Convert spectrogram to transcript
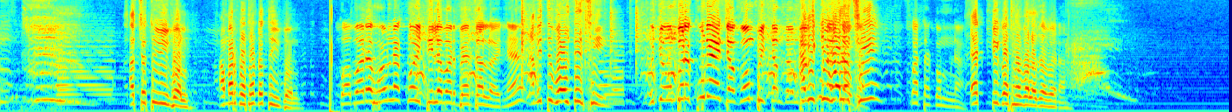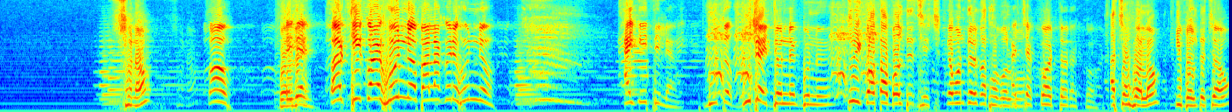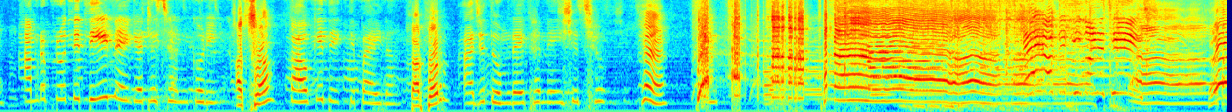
আচ্ছা তুই বল। আমার কথাটা তুই বল। কবারে ভাবনা কই দিলে আবার বেজাল হয় না? আমি তো বলতেছি। ওই যে ওপরে কুড়ে যাও গম পিতাম আমি কি বলেছি? কথা কম না। একটি কথা বলা যাবে না। শোনো। কও। বলবে? এই কি কয় হুন্য বালা করে হুন্য আই গেছিলাম। বুঝাই জন্য তুই কথা বলতেছিস কেমন করে কথা বলব? আচ্ছা আচ্ছা বলো কি বলতে চাও? আমরা প্রতিদিন এই ঘাটে স্নান করি। আচ্ছা। কাউকে দেখতে পাই না। তারপর? আজ তোমরা এখানে এসেছ। হ্যাঁ।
